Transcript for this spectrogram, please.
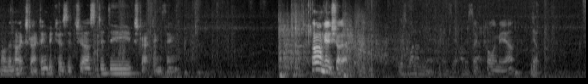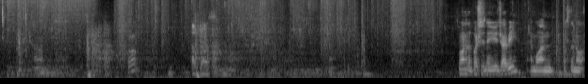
Well, they're not extracting because it just did the extracting thing. Oh, I'm getting shot at. There's one on the, the other side. calling me out? Yep. Oh. Oh, Up close. there's one in the bushes near you, Joby, and one to the north.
